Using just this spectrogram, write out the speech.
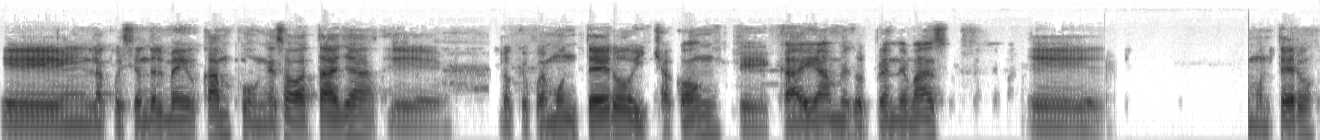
eh, en la cuestión del medio campo, en esa batalla, eh, lo que fue Montero y Chacón, que cada día me sorprende más eh, Montero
